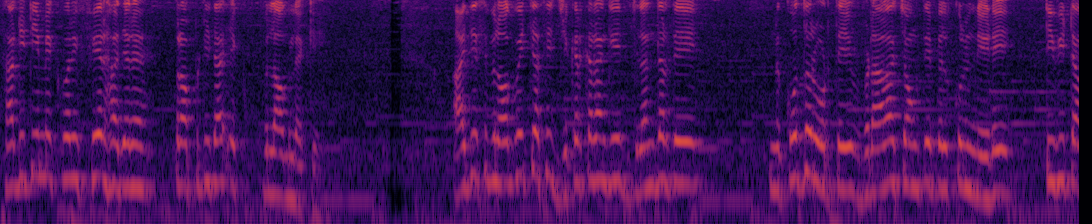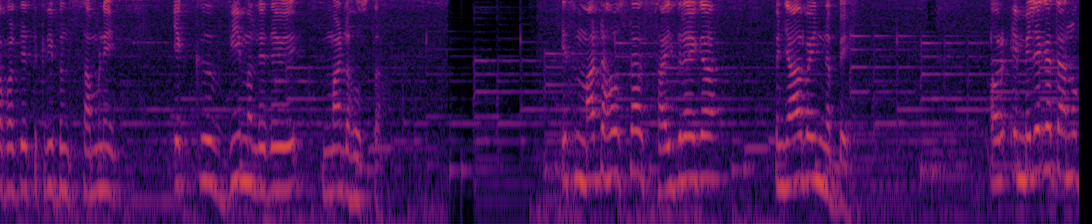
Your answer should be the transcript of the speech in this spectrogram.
ਸਾਡੀ ਟੀਮ ਇੱਕ ਵਾਰੀ ਫੇਰ ਹਾਜ਼ਰ ਹੈ ਪ੍ਰਾਪਰਟੀ ਦਾ ਇੱਕ ਵਲੌਗ ਲੈ ਕੇ। ਅੱਜ ਦੇ ਇਸ ਵਲੌਗ ਵਿੱਚ ਅਸੀਂ ਜ਼ਿਕਰ ਕਰਾਂਗੇ ਜਲੰਧਰ ਦੇ ਨਕੋਦਰ ਰੋਡ ਤੇ, ਵਡਾਲਾ ਚੌਂਕ ਦੇ ਬਿਲਕੁਲ ਨੇੜੇ ਟੀਵੀ ਟਾਵਰ ਦੇ ਤਕਰੀਬਨ ਸਾਹਮਣੇ ਇੱਕ 20 ਮਰਲੇ ਦੇ ਮੱਡ ਹਾਊਸ ਦਾ। ਇਸ ਮੱਡ ਹਾਊਸ ਦਾ ਸਾਈਜ਼ ਰਹੇਗਾ 50 ਬਾਈ 90 ਔਰ ਇਹ ਮਿਲੇਗਾ ਤੁਹਾਨੂੰ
